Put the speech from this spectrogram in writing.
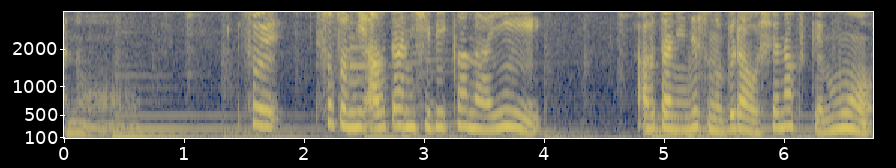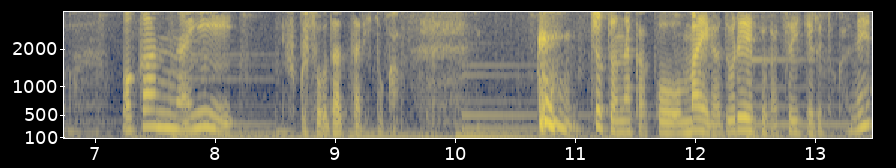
あのそういう外にアウターに響かないアウターにねそのブラをしてなくても分かんない服装だったりとか。ちょっとなんかこう前がドレープがついてるとかね。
